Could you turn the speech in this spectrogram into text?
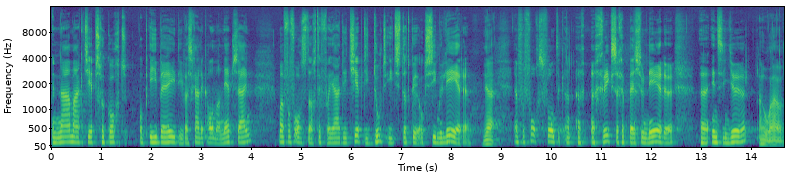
een namaakchips gekocht op eBay, die waarschijnlijk allemaal nep zijn. Maar vervolgens dacht ik van ja, die chip die doet iets, dat kun je ook simuleren. Ja. En vervolgens vond ik een, een, een Griekse gepensioneerde eh, ingenieur. Oh, wauw.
